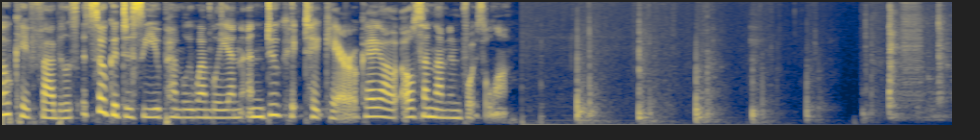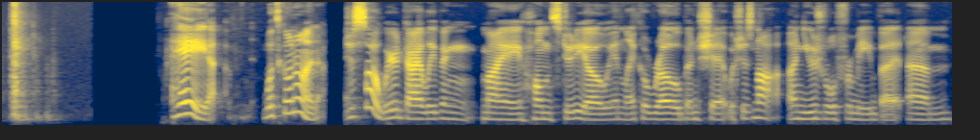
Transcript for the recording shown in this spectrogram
Okay, fabulous. It's so good to see you, Pembly Wembley, and, and do c- take care, okay? I'll, I'll send that invoice along. Hey, what's going on? I just saw a weird guy leaving my home studio in like a robe and shit, which is not unusual for me, but um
